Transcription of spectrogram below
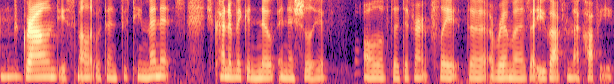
It's ground. You smell it within 15 minutes. You kind of make a note initially of all of the different fla- the aromas that you got from that coffee.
